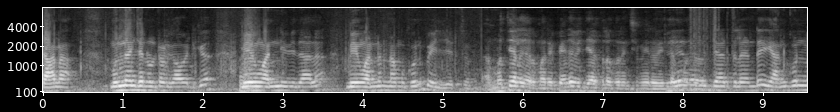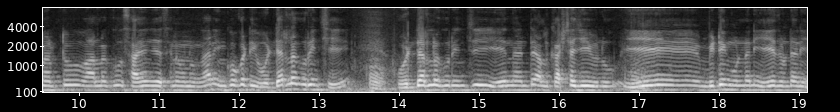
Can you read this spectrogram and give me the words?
చాలా ముందంచెలు ఉంటాడు కాబట్టి మేము అన్ని విధాల మేము అన్నం నమ్ముకొని బయలుదేరుతాం ముత్యాల గారు మరి పేద విద్యార్థుల గురించి మీరు పేద విద్యార్థులు అంటే అనుకున్నట్టు వాళ్ళకు సాయం చేస్తూనే ఉన్నాం కానీ ఇంకొకటి ఒడ్డర్ల గురించి. ఒడ్డర్ల గురించి ఏంటంటే వాళ్ళు కష్టజీవులు ఏ మీటింగ్ ఉండని ఏది ఉండని.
